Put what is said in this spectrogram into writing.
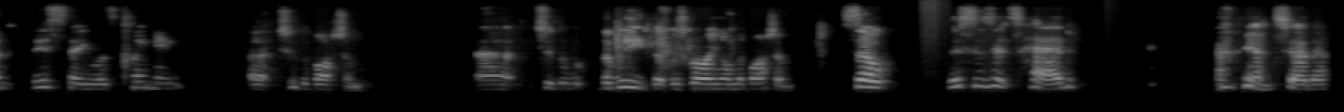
and this thing was clinging uh, to the bottom. Uh, to the, the weed that was growing on the bottom. So this is its head. and the antenna,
